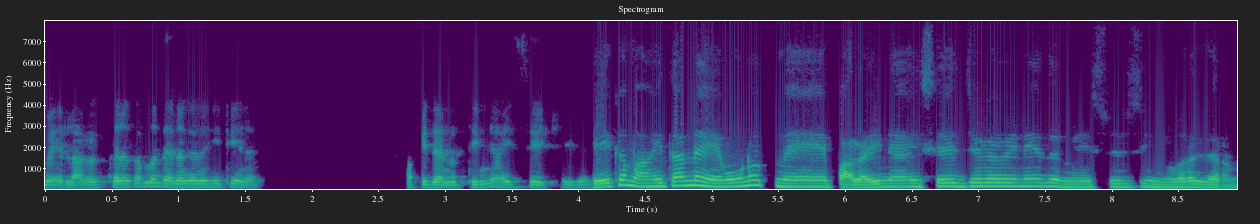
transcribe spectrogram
මේ ලගක් කනකම දැනගෙන හිටියන අපි දැනුත් ඉන්න අයිසේජ් ඒක මහිතන්න එමුණොත් මේ පලයින අයිසේජ්ජක වෙනේද මිනිස්සුසි ඉවර කරන.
